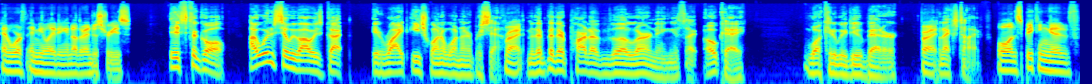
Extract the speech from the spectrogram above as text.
and worth emulating in other industries. it's the goal. I wouldn't say we've always got it right, each one at 100%. Right. I mean, they're, but they're part of the learning. It's like, okay, what can we do better Right. next time? Well, and speaking of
